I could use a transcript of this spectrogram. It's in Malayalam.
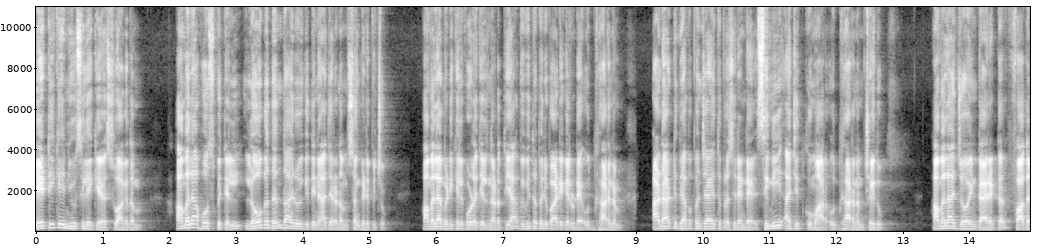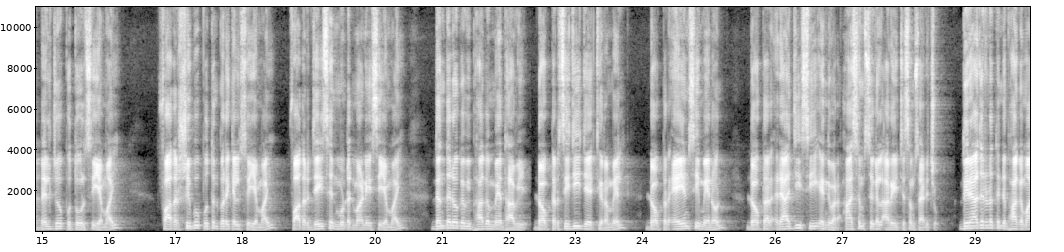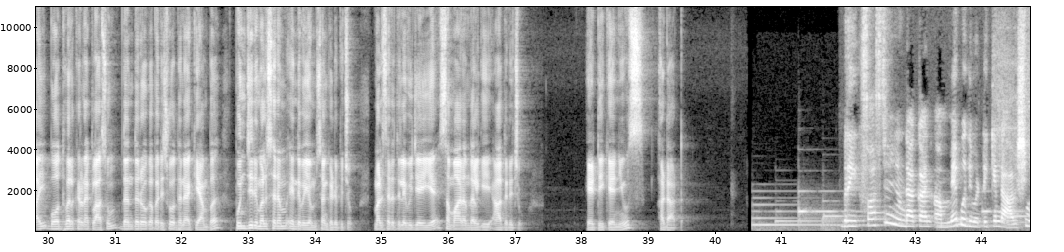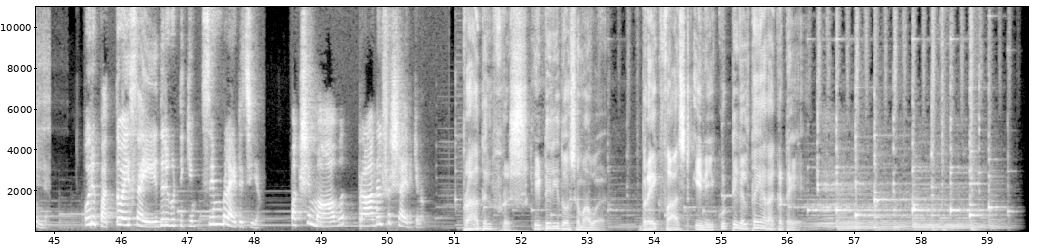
എ ടി കെ ന്യൂസിലേക്ക് സ്വാഗതം. അമല ഹോസ്പിറ്റൽ ലോക ദന്താരോഗ്യ ദിനാചരണം സംഘടിപ്പിച്ചു. അമല മെഡിക്കൽ കോളേജിൽ നടത്തിയ വിവിധ പരിപാടികളുടെ ഉദ്ഘാടനം അഡാട്ട് ഗ്രാമപഞ്ചായത്ത് പ്രസിഡന്റ് സിമി അജിത് കുമാർ ഉദ്ഘാടനം ചെയ്തു. Amala joint director father Deljo Puthur C M I father Shibu Puthenpurackal C M I father Jaison Mundanmani C M I ദന്തരോഗ വിഭാഗം മേധാവി doctor Siji J Chiramel doctor A N C Menon doctor Raji C എന്നിവർ ആശംസകൾ അറിയിച്ച് സംസാരിച്ചു. ദിനാചരണത്തിന്റെ ഭാഗമായി ബോധവൽക്കരണ ക്ലാസും ദന്തരോഗ പരിശോധനാ ക്യാമ്പ് പുഞ്ചിരി മത്സരം എന്നിവയും സംഘടിപ്പിച്ചു. മത്സരത്തിലെ വിജയിയെ സമ്മാനം നൽകി ആദരിച്ചു. A T K news Adat. ബ്രേക്ക്ഫാസ്റ്റിനുണ്ടാക്കാൻ അമ്മയെ ബുദ്ധിമുട്ടിക്കേണ്ട ആവശ്യമില്ല. ഒരു പത്ത് വയസ്സായ ഏതൊരു കുട്ടിക്കും സിമ്പിൾ ആയിട്ട് ചെയ്യാം. പക്ഷെ മാവ് പ്രാതൽ ഫ്രഷ് ആയിരിക്കണം. പ്രാതൽ ഫ്രഷ് ഇഡ്ഡലി ദോശമാവ് ബ്രേക്ക്ഫാസ്റ്റ് ഇനി കുട്ടികൾ തയ്യാറാക്കട്ടെ.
